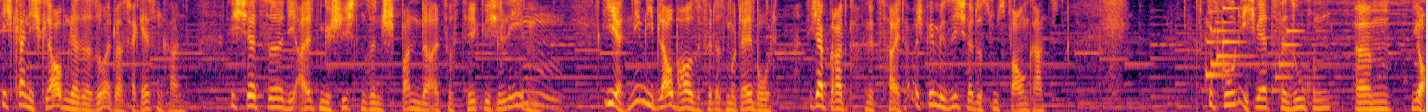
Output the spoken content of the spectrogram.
Ich kann nicht glauben, dass er so etwas vergessen kann. Ich schätze, die alten Geschichten sind spannender als das tägliche Leben. Hm. Hier, nimm die Blaupause für das Modellboot. Ich habe gerade keine Zeit, aber ich bin mir sicher, dass du es bauen kannst. Ist gut, ich werde es versuchen. Ähm, ja.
